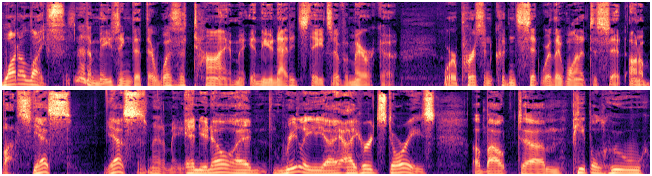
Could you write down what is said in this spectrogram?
What a life! Isn't that amazing that there was a time in the United States of America where a person couldn't sit where they wanted to sit on a bus? Yes. Yes. Isn't that amazing? And you know, I really I, I heard stories about um, people who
